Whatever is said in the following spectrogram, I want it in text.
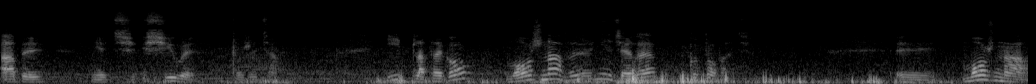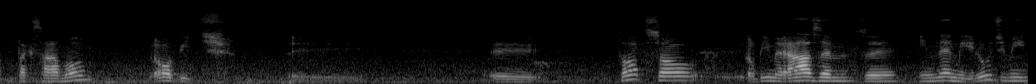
aby mieć siły do życia. I dlatego można w niedzielę gotować. Y, można tak samo robić y, y, to, co robimy razem z innymi ludźmi,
